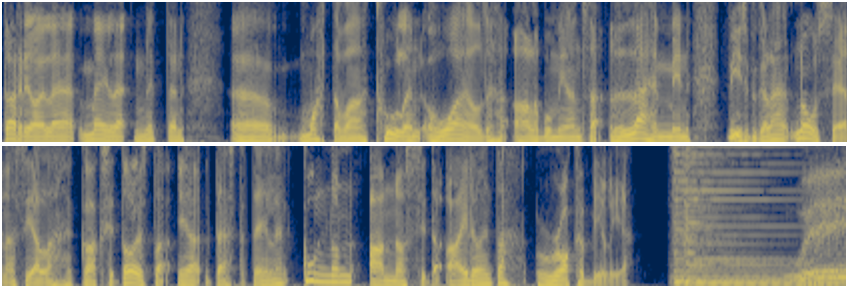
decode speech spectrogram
tarjoilee meille nytten mahtavaa Cool and Wild-albumiansa lähemmin viisi pykälää nousseena siellä 12 ja tästä teille kunnon annos sitä aidointa rockabillyä. Well,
